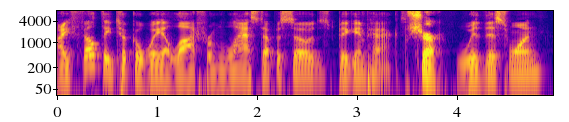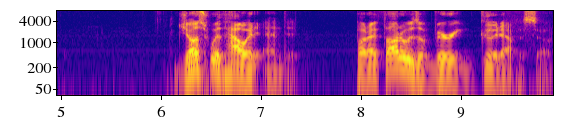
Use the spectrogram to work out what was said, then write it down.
I felt they took away a lot from last episode's big impact Sure. with this one, just with how it ended. But I thought it was a very good episode.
